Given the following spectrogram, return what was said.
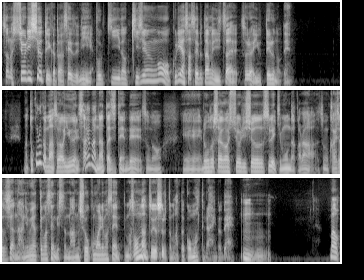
その主張立証という言い方はせずに、復帰の基準をクリアさせるために実はそれは言ってるので、まあ、ところがまあそういうように裁判になった時点でその、えー労働者側主張立証すべきもんだからその会社としては何もやってませんでした何の証拠もありませんって、まあ、そんなん通用すると全く思ってないので。うんうん。まあ、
